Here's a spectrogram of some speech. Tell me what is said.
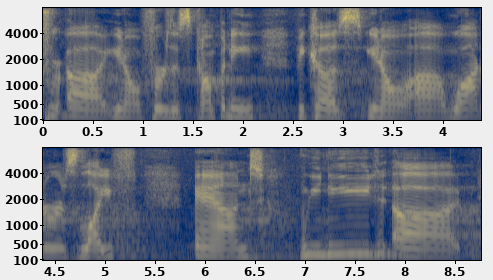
for, uh, you know, for this company because, you know, uh, water is life and we need uh,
